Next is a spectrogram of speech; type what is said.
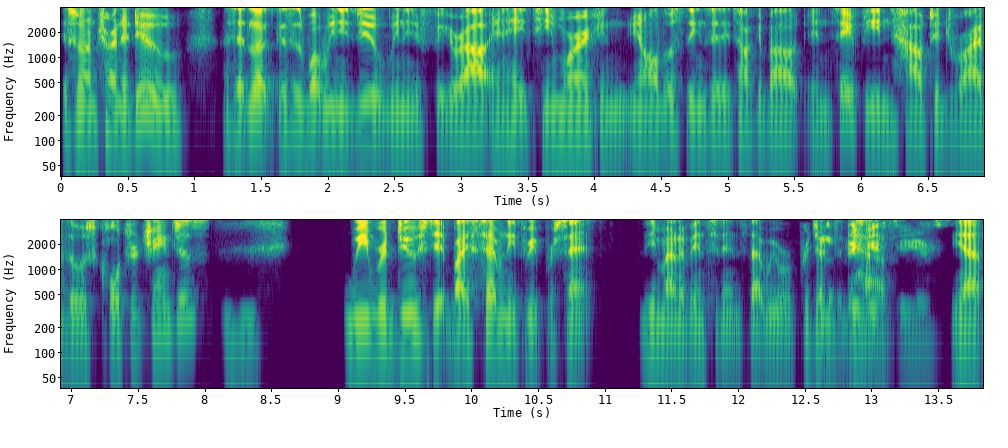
this is what I'm trying to do. I said, look, this is what we need to do. We need to figure out and hey, teamwork and you know all those things that they talk about in safety and how to drive those culture changes. Mhm. We reduced it by 73 percent the amount of incidents that we were projected to have. Yeah.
